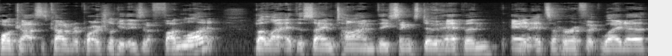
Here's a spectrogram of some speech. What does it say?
podcast is kind of an approach look at these in a fun light. But like at the same time, these things do happen, and Yeah. it's a horrific way to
